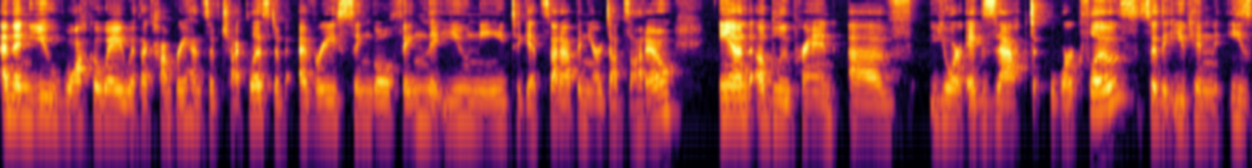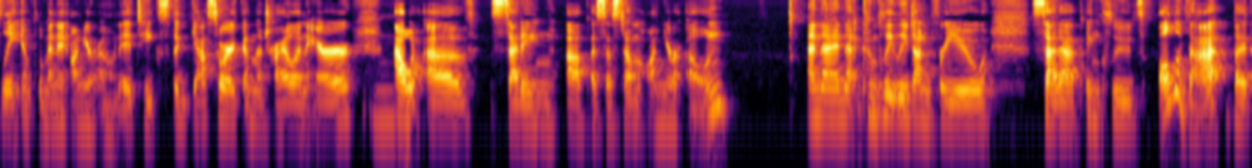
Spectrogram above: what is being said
And then you walk away with a comprehensive checklist of every single thing that you need to get set up in your Dubsado and a blueprint of your exact workflows so that you can easily implement it on your own. It takes the guesswork and the trial and error mm-hmm. out of setting up a system on your own. And then completely done for you setup includes all of that, but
